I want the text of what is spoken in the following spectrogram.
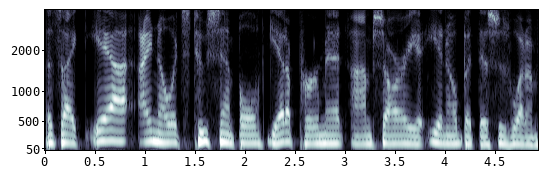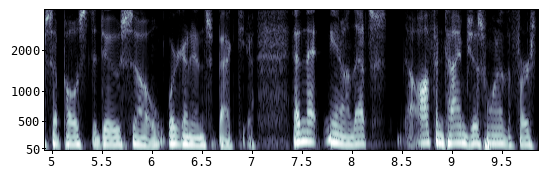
it's like yeah i know it's too simple. Get a permit. I'm sorry you know but this is what i'm supposed to do so we're going to inspect you. And that you know that's oftentimes just one of the first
